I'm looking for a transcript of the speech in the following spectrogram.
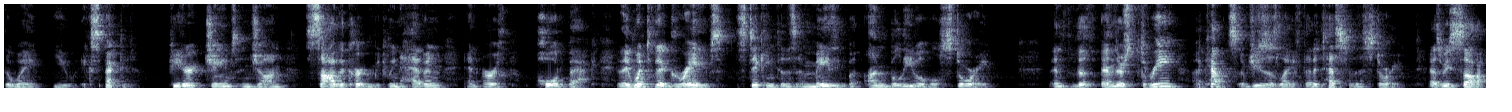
the way you expected. Peter, James, and John saw the curtain between heaven and earth pulled back. And they went to their graves, sticking to this amazing but unbelievable story. And, the, and there's three accounts of Jesus' life that attest to this story. As we saw,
